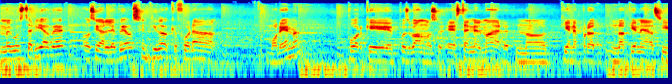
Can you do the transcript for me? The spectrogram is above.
me gustaría ver, o sea, le veo sentido a que fuera morena, porque pues vamos, está en el mar, no tiene, pro- no tiene así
